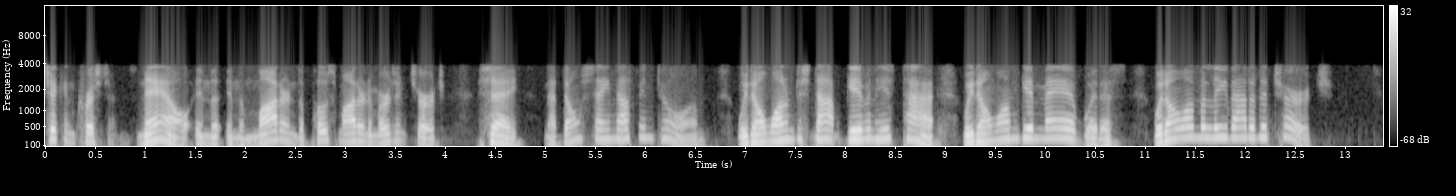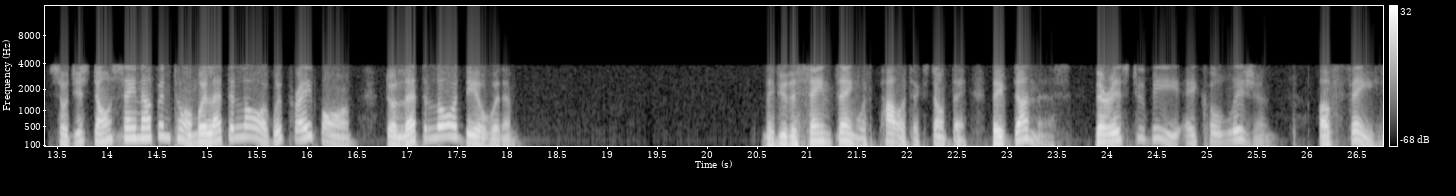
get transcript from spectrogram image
chicken Christians now in the in the modern, the postmodern emergent church say, now don't say nothing to him. we don't want him to stop giving his tithe. We don't want him to get mad with us. We don't want him to leave out of the church. So just don't say nothing to him. We let the Lord. We pray for him. To let the Lord deal with him. They do the same thing with politics, don't they? They've done this. There is to be a collision of faith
